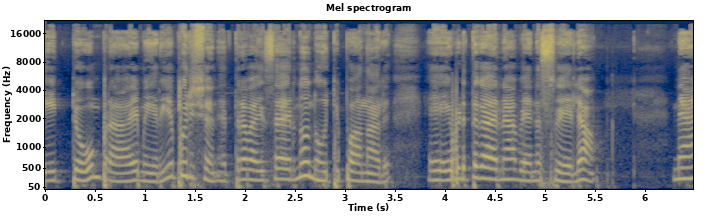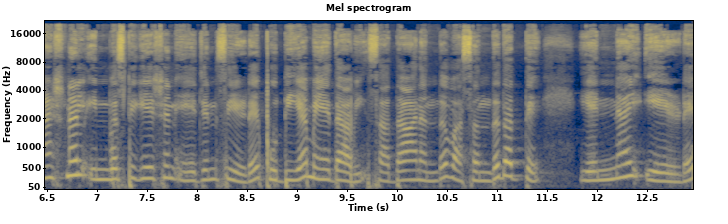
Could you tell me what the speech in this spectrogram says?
ഏറ്റവും പ്രായമേറിയ പുരുഷൻ എത്ര വയസ്സായിരുന്നു നൂറ്റി പതിനാല് എവിടുത്തുകാരനാണ് വെനസ്വേല നാഷണൽ ഇൻവെസ്റ്റിഗേഷൻ ഏജൻസിയുടെ പുതിയ മേധാവി സദാനന്ദ് വസന്ത് ദത്തെ എൻ ഐ എയുടെ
